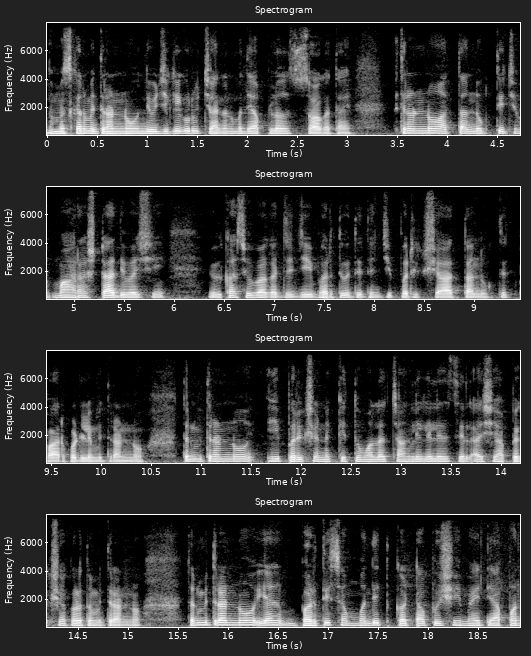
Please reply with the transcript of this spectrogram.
नमस्कार मित्रांनो न्यू जी के गुरु चॅनलमध्ये आपलं स्वागत आहे. मित्रांनो आत्ता नुकतीच महाराष्ट्र आदिवासी विकास विभागाची जी भरती होती त्यांची परीक्षा आत्ता नुकतीच पार पडली मित्रांनो. तर मित्रांनो ही परीक्षा नक्कीच तुम्हाला चांगली गेली असेल अशी अपेक्षा करतो मित्रांनो. तर मित्रांनो या भरती संबंधित कटापविषयी माहिती आपण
